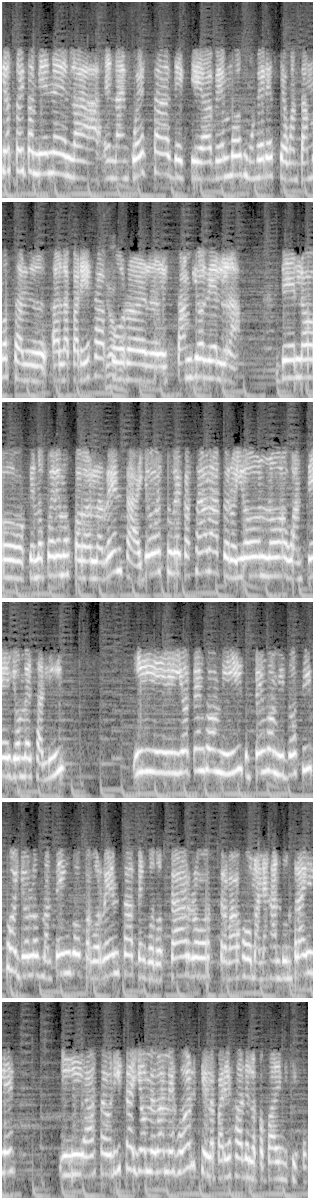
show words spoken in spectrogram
yo estoy también en la en la encuesta de que habemos mujeres que aguantamos al, a la pareja Yo. por el cambio de la de lo que no podemos pagar la renta. Yo estuve casada, pero yo no aguanté, yo me salí. Y yo tengo mi tengo mis dos hijos, yo los mantengo, pago renta, tengo dos carros, trabajo manejando un tráiler y hasta ahorita yo me va mejor que la pareja de la papá de mis hijos.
